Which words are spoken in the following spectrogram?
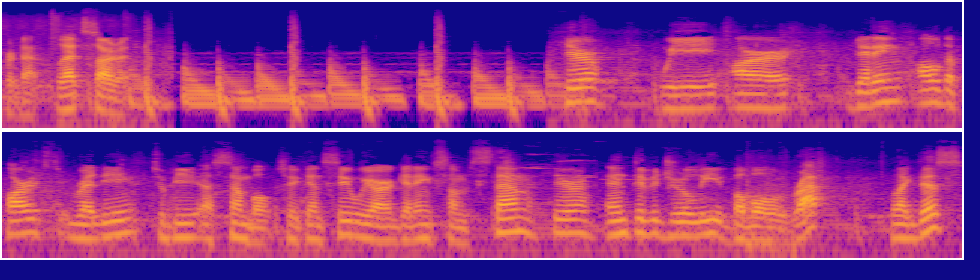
for that. Let's start it. Here we are getting all the parts ready to be assembled. So you can see we are getting some stem here, individually bubble wrap like this.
